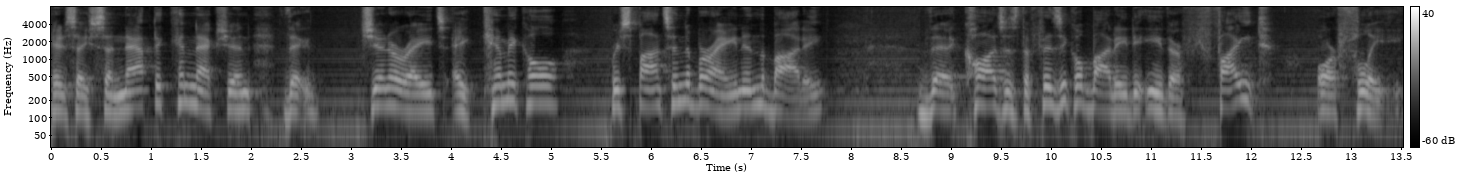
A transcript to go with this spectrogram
It's a synaptic connection that generates a chemical response in the brain, in the body, that causes the physical body to either fight or flee.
